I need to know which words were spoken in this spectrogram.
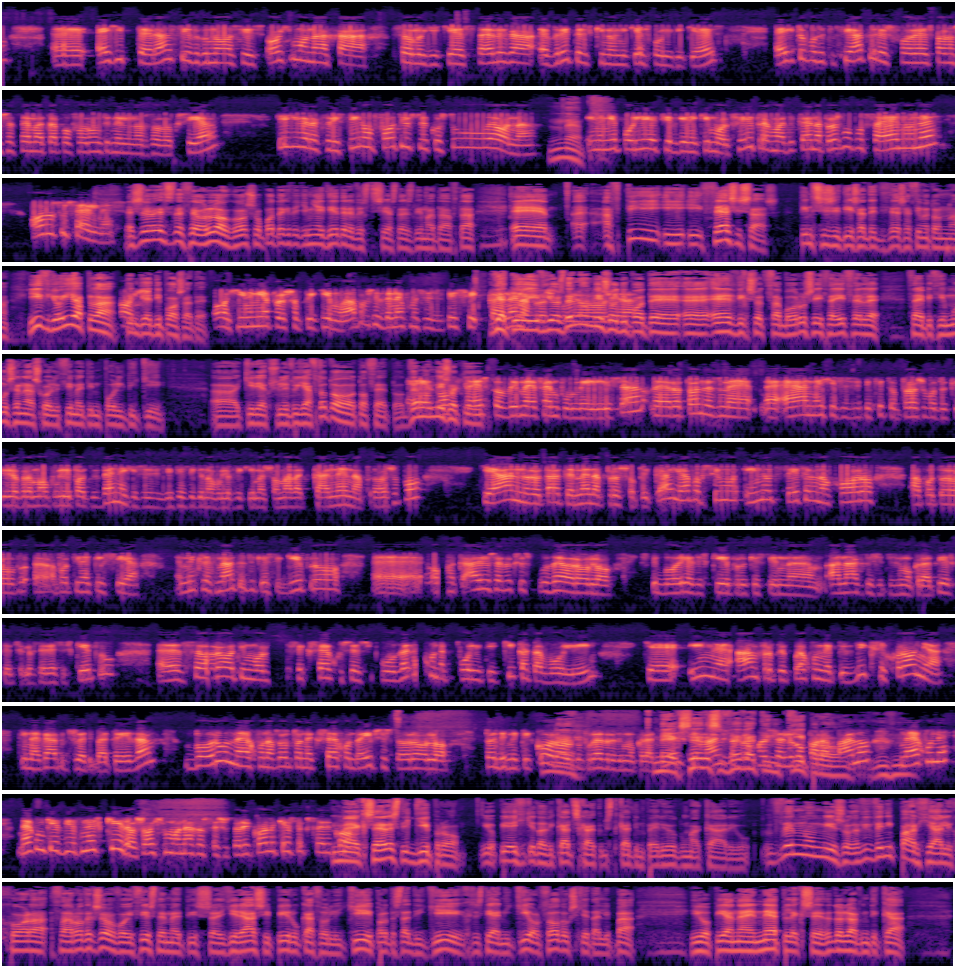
Ε, έχει τεράστιες γνώσεις, όχι μονάχα θεολογικές, θα έλεγα ευρύτερες κοινωνικές πολιτικές. Έχει τοποθετηθεί άπειρες φορές πάνω σε θέματα που αφορούν την Ελληνορθοδοξία και έχει χαρακτηριστεί ο φώτιος του 20ου αιώνα. Ναι. Είναι μια πολύ έτσι ευγενική μορφή, πραγματικά ένα πρόσωπο που θα ένωνε όλους τους Έλληνες. Εσείς είστε θεολόγος, οπότε έχετε και μια ιδιαίτερη ευαισθησία στα ζητήματα αυτά. Ε, αυτή η, η θέση σας την συζητήσατε τη θέση αυτή με τον ίδιο ή απλά την διατυπώσατε; Όχι, είναι μια προσωπική μου άποψη. Δεν έχουμε συζητήσει κανένα Γιατί ο ίδιος δεν νομίζω ότι ποτέ ε, έδειξε ότι θα μπορούσε ή θα ήθελε, θα επιθυμούσε να ασχοληθεί με την πολιτική. Uh, κυρία Ξουλίδου, γι' αυτό το, το θέτω. δεν νομίζω εγώ χθες ότι... στο Βήμα FM που μίλησα, ε, ρωτώντας με ε, εάν έχει συζητηθεί το πρόσωπο του κ. Αβραμόπουλου, είπα ότι δεν έχει συζητηθεί στην κοινοβουλευτική μας ομάδα κανένα πρόσωπο. Και αν ρωτάτε εμένα προσωπικά, η άποψή μου είναι ότι θα ήθελα ένα χώρο από, το, από την Εκκλησία. Ε, μην ξεχνάτε ότι και στην Κύπρο ε, ο Μακάριος έπαιξε σπουδαίο ρόλο στην πορεία της Κύπρου και στην ε, ανάκτηση της δημοκρατίας και της ελευθερίας της Κύπρου. Ε, θεωρώ ότι οι μορφές εξέχουσες που δεν έχουν πολιτική καταβολή και είναι άνθρωποι που έχουν επιδείξει χρόνια την αγάπη τους για την πατρίδα, μπορούν να έχουν αυτόν τον εξέχοντα ύψιστο ρόλο τον τιμητικό ναι. ρόλο του Πρόεδρου Δημοκρατίας. Με εξαίρεση βέβαια την λίγο Κύπρο. παραπάνω να, έχουν, να έχουν και διεθνές κύρος, όχι μονάχα στο εσωτερικό αλλά και στο εξωτερικό. Με εξαίρεση την Κύπρο, η οποία έχει και τα δικά της χαρακτηριστικά την περίοδο του Μακάριου, δεν νομίζω, δηλαδή δεν υπάρχει άλλη χώρα, θα ρω, δεν ξέρω, βοηθήστε με τη ε, γυραιά Υπήρου καθολική, προτεσταντική, χριστιανική, ορθόδοξη κτλ. Η οποία να ενέπλεξε, δεν το λέω αρνητικά,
